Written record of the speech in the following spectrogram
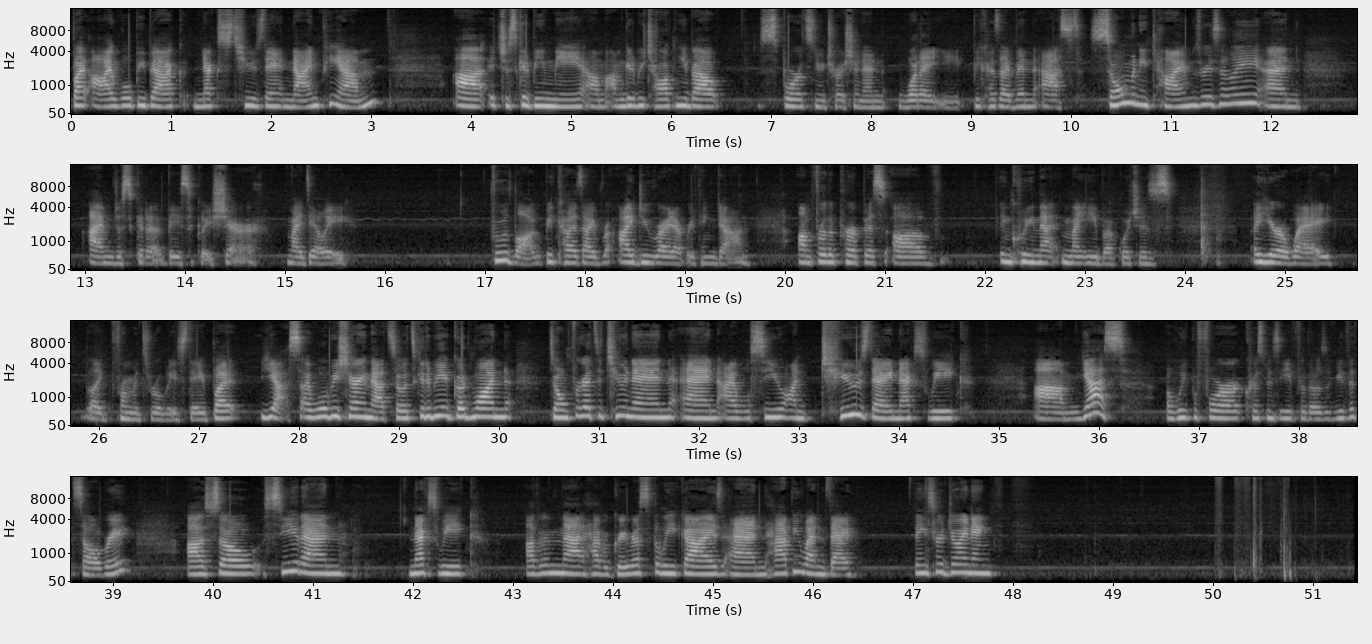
but I will be back next Tuesday at 9 p.m. Uh, it's just gonna be me. Um, I'm gonna be talking about sports nutrition and what I eat because I've been asked so many times recently and I'm just gonna basically share my daily food log because I, I do write everything down um, for the purpose of including that in my ebook, which is a year away, like from its release date. But yes, I will be sharing that. So it's going to be a good one. Don't forget to tune in, and I will see you on Tuesday next week. Um, yes, a week before Christmas Eve for those of you that celebrate. Uh, so see you then next week. Other than that, have a great rest of the week, guys, and happy Wednesday. Thanks for joining.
